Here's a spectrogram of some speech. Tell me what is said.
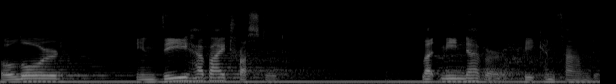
O Lord, in thee have I trusted. Let me never be confounded.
